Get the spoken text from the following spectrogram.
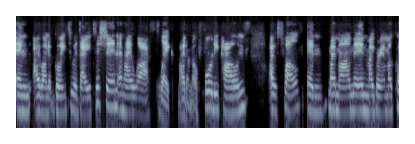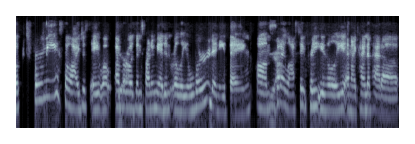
and I wound up going to a dietitian, and I lost like, I don't know, 40 pounds. I was 12 and my mom and my grandma cooked for me. So I just ate whatever Yeah. was in front of me. I didn't really learn anything. Um, Yeah. but I lost weight pretty easily. And I kind of had a,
